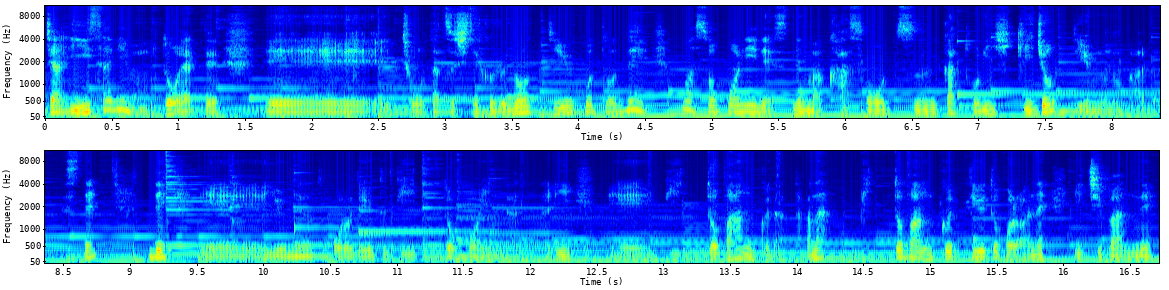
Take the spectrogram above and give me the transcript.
じゃあ、イーサリアムどうやって、えー調達してくるのっていうことで、まあ、そこにですね、まあ、仮想通貨取引所っていうものがあるんですね。で、えー有名なところで言うと、ビットコインだったり、えービットバンクだったかな。ビットットバンクっていうところはね、一番ね、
